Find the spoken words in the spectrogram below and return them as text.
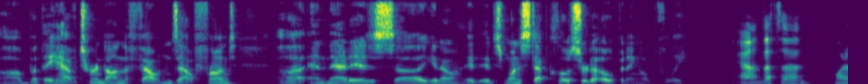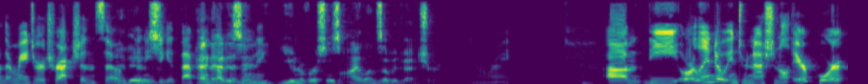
uh, but they have turned on the fountains out front, uh, and that is, uh, you know, it, it's one step closer to opening. Hopefully, Yeah, that's a one of their major attractions. So it they is. need to get that back and that up is and in. Universal's Islands of Adventure. All right. Um, the Orlando International Airport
